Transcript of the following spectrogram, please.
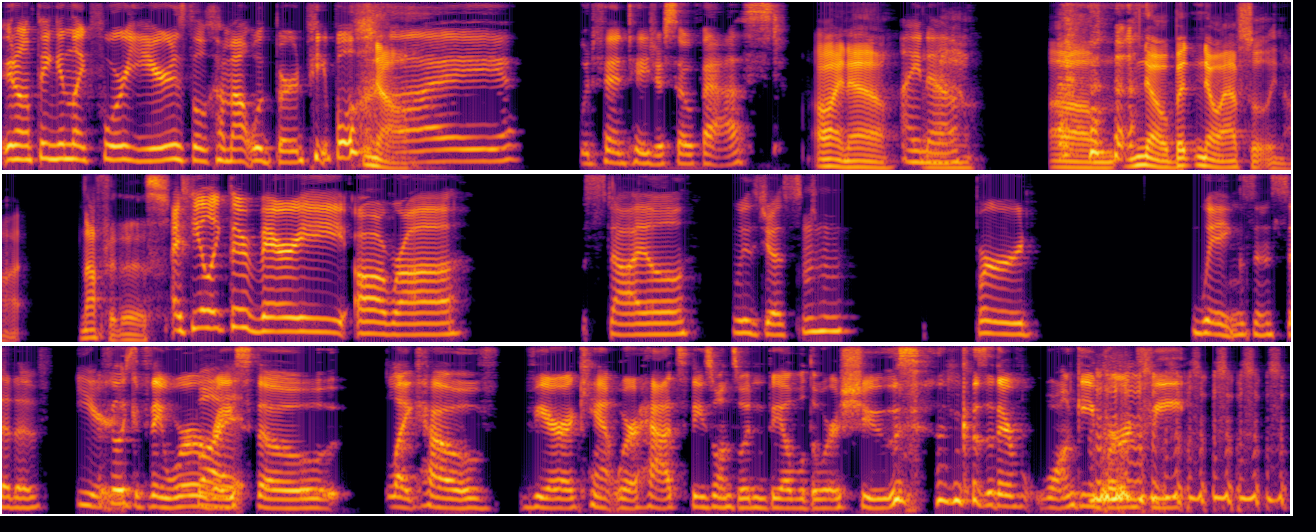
you don't think in like four years they'll come out with bird people no. I would Fantasia so fast. Oh, I know. I know. Um, no, but no, absolutely not. Not for this. i feel like they're very uh raw style with just Mhm. bird wings instead of ears I feel like if they were a race, though, like how Viera can't wear hats, these ones wouldn't be able to wear shoes because of their wonky bird feet.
